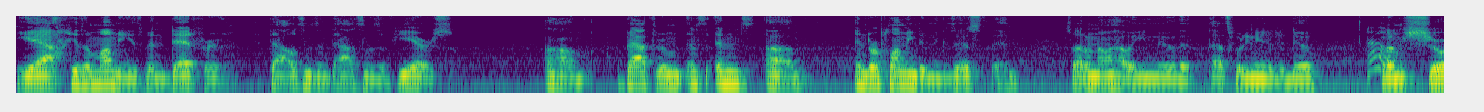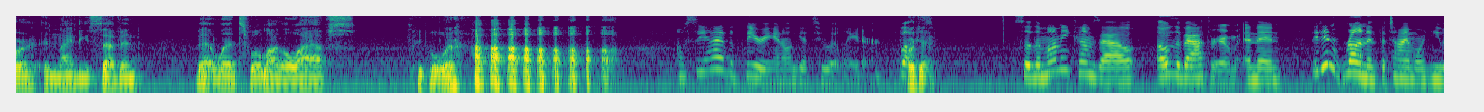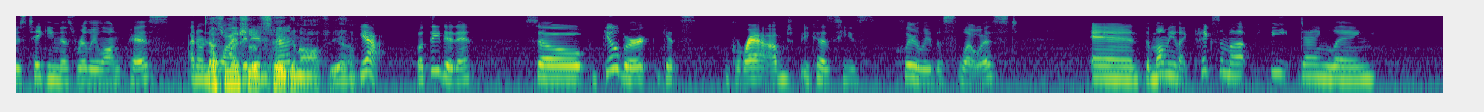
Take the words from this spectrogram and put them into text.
Yeah, he's a mummy. He's been dead for thousands and thousands of years. Um, bathroom in, in, um, indoor plumbing didn't exist then, so I don't know how he knew that that's what he needed to do. But I'm Oh, sure in '97 that led to a lot of laughs. People went, ha ha ha ha ha ha. oh, see, I have a theory, and I'll get to it later. But Okay, So the mummy comes out of the bathroom, and then they didn't run at the time when he was taking this really long piss. I don't know that's when why I they should have taken run. off. Yeah. Yeah, but they didn't. So Gilbert gets grabbed because he's clearly the slowest, and the mummy like picks him up, feet dangling,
